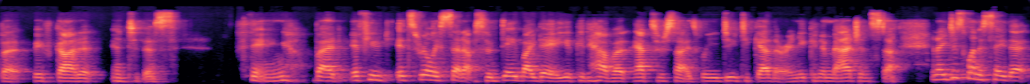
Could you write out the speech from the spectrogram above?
but we've got it into this thing. But if you it's really set up so day by day you could have an exercise where you do together and you can imagine stuff. And i just want to say that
